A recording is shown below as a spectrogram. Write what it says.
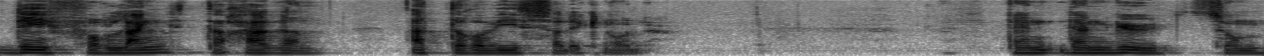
Derfor lengter Herren etter å vise deg nåde. Den, den Gud som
